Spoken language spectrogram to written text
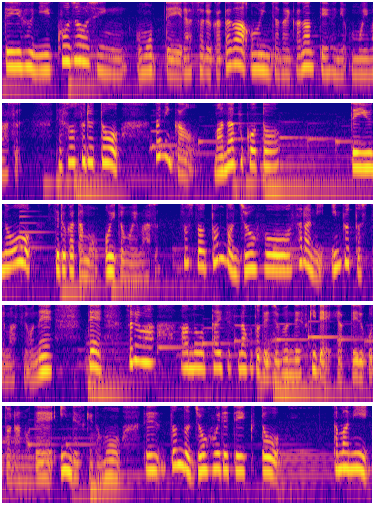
ていうふうに向上心を持っていらっしゃる方が多いんじゃないかなっていうふうに思います。でそうすると何かを学ぶことっていうのをしてる方も多いと思います。そうするとどんどん情報をさらにインプットしてますよね。でそれはあの大切なことで自分で好きでやっていることなのでいいんですけどもでどんどん情報入れていくとたまに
